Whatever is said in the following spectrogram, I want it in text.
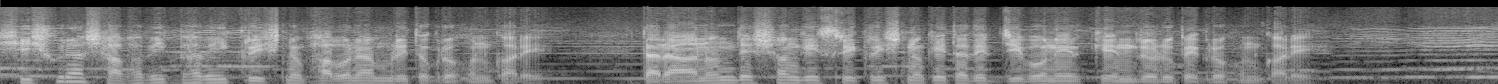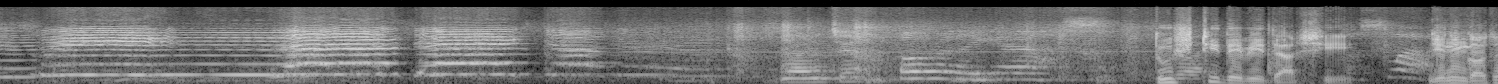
শিশুরা স্বাভাবিকভাবেই কৃষ্ণ ভাবনামৃত গ্রহণ করে। তারা আনন্দের সঙ্গে শ্রীকৃষ্ণকে তাদের জীবনের কেন্দ্ররূপে গ্রহণ করে। তুষ্টি দেবী দাসী, যিনি গত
